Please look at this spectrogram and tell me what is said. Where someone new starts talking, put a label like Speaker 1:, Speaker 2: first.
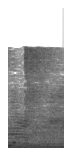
Speaker 1: Yeah. stop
